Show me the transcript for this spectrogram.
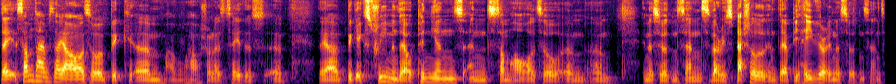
They, sometimes they are also a big, um, how shall I say this? Uh, they are big extreme in their opinions and somehow also in a certain sense, very special in their behavior in a certain sense.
